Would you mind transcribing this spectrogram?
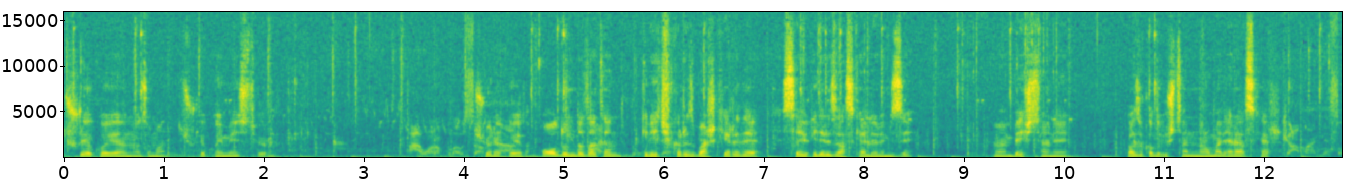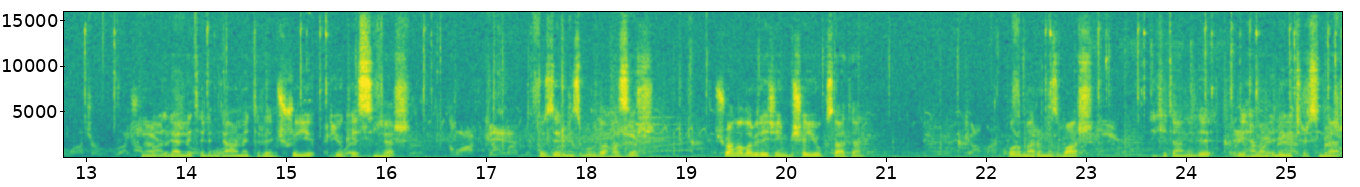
Şuraya koyalım o zaman. Şuraya koymayı istiyorum. Şöyle koyalım. Olduğunda zaten yine çıkarız başka yere de sevk ederiz askerlerimizi. Hemen 5 tane bazukalı 3 tane normal er asker. Şunları ilerletelim, devam ettirelim. Şurayı yok etsinler. Gözlerimiz burada hazır. Şu an alabileceğim bir şey yok zaten. Korumalarımız var. İki tane de burayı hemen ele geçirsinler.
